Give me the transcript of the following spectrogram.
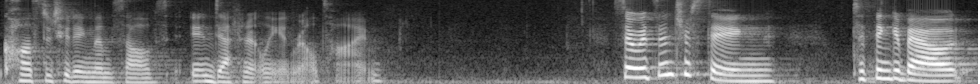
constituting themselves indefinitely in real time. So it's interesting to think about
